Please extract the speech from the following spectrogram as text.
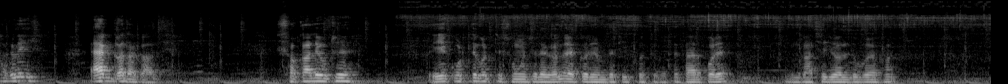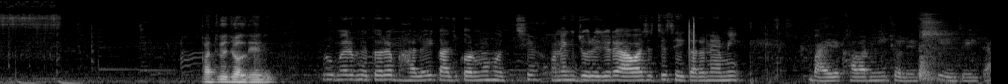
থাকলেই এক গাদা কাজ। সকালে উঠে এ করতে করতে সময় চলে গেল, অ্যাকোরিয়ামটা ঠিক করতে করতে। তারপরে গাছে জল দেবো এখন। গাছকে জল দিয়ে নিই রুমের ভেতরে ভালোই কাজকর্ম হচ্ছে। অনেক জোরে জোরে আওয়াজ হচ্ছে, সেই কারণে আমি বাইরে খাবার নিয়ে চলে এসেছি, এই যে এইটা।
